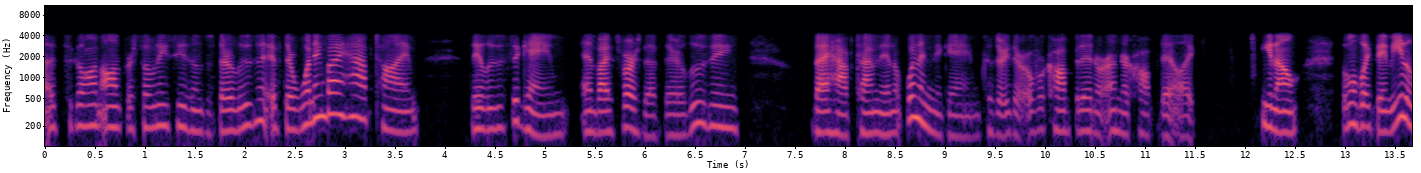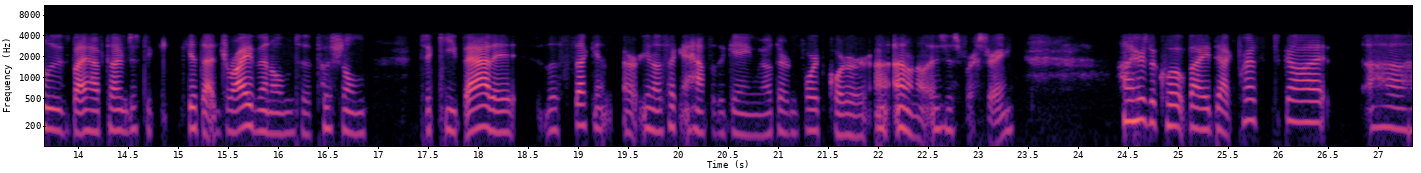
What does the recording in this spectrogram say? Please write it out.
It's gone on for so many seasons. If they're losing, if they're winning by halftime, they lose the game, and vice versa. If they're losing by halftime, they end up winning the game because they're either overconfident or underconfident. Like, you know, it's almost like they need to lose by halftime just to get that drive in them to push them to keep at it. The second or you know second half of the game, you know, third and fourth quarter. I, I don't know. It's just frustrating. Uh, here's a quote by Dak Prescott. Uh,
